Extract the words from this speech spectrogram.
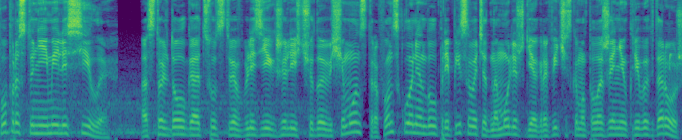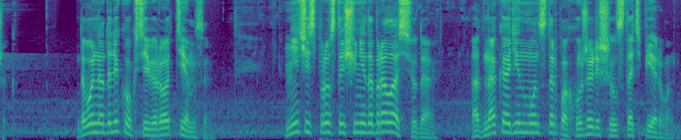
попросту не имели силы, а столь долгое отсутствие вблизи их жилищ чудовищ и монстров он склонен был приписывать одному лишь географическому положению кривых дорожек. Довольно далеко к северу от Темзы. Нечисть просто еще не добралась сюда. Однако один монстр, похоже, решил стать первым.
